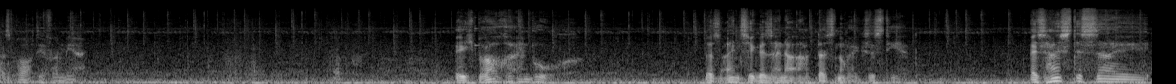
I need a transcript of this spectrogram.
Was braucht ihr von mir? Ich brauche ein Buch. Das einzige seiner Art, das noch existiert. Es heißt, es sei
